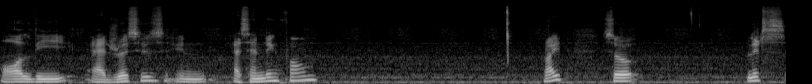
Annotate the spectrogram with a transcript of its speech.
all the addresses in ascending form right? So let's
